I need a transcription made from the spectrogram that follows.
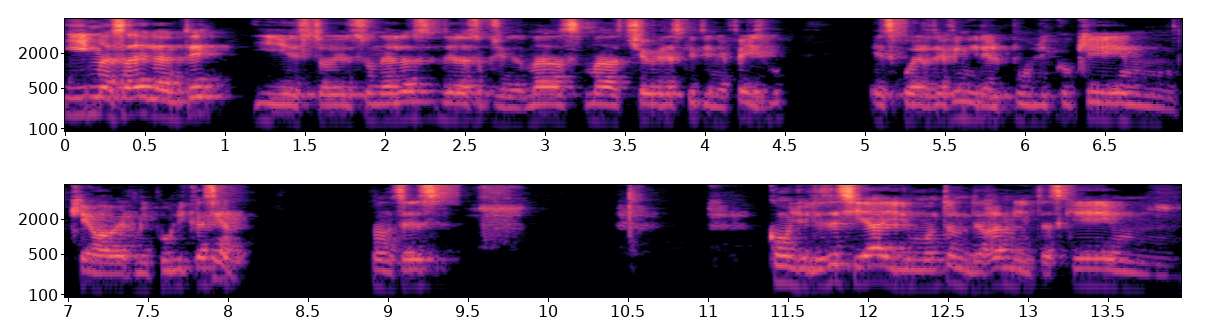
Y más adelante, y esto es una de las, de las opciones más, más chéveres que tiene Facebook, es poder definir el público que, que va a ver mi publicación. Entonces, como yo les decía, hay un montón de herramientas que,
